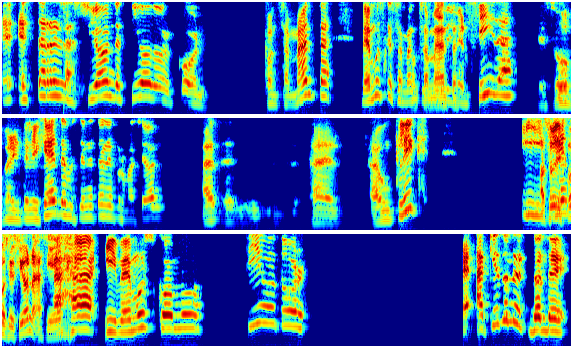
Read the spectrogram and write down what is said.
e, esta relación de Theodore con, con Samantha. Vemos que Samantha, es muy divertida, es súper inteligente, pues tiene toda la información a, a, un clic. Y a su disposición, así es. Ajá, y vemos como Theodore. Aquí es donde, donde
